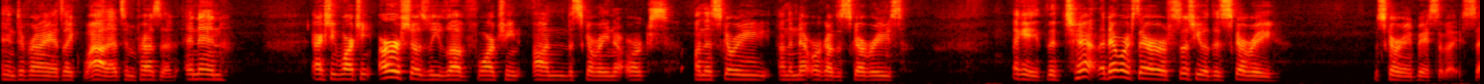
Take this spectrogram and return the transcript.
in different eye. It's like, wow, that's impressive. And then actually watching our shows we love watching on Discovery Networks, on the Discovery, on the network of Discoveries okay, the cha- the networks there are associated with Discovery, Discovery basically. So,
